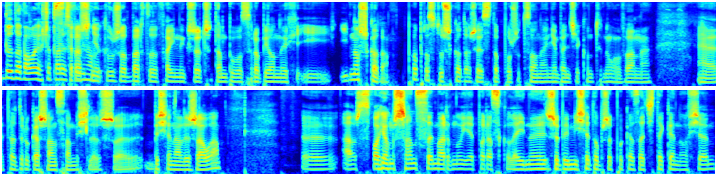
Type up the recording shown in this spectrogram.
i dodawała jeszcze parę swoich Strasznie nowych. dużo bardzo fajnych rzeczy tam było zrobionych i, i no szkoda. Po prostu szkoda, że jest to porzucone, nie będzie kontynuowane. E, ta druga szansa myślę, że by się należała. E, a swoją szansę marnuje po raz kolejny, żeby mi się dobrze pokazać Tekken 8.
